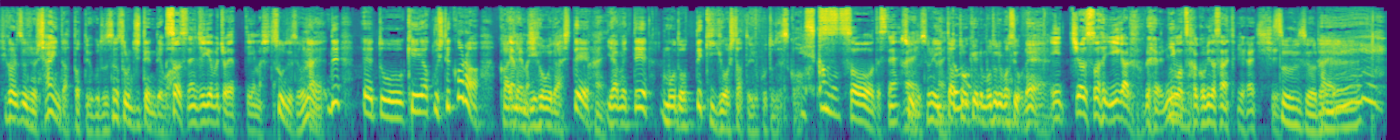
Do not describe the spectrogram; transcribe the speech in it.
光通信の社員だったということですね、その時点では。そうですね、事業部長やっていました。そうですよね。はい、で、えっ、ー、と、契約してから会社に辞表を出して、辞めて、戻って起業したということですか？しかも。そうですね。そうですね。一旦東京に戻りますよね。一応そういう家があるので、荷物運び出さないといけないし。そうですよね。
